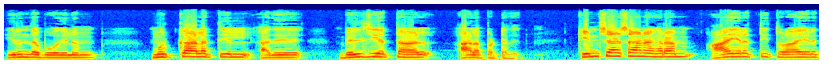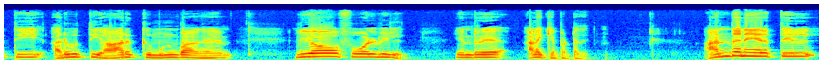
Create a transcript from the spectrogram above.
இருந்தபோதிலும் முற்காலத்தில் அது பெல்ஜியத்தால் ஆளப்பட்டது. கின்ஷாசா நகரம் ஆயிரத்தி தொள்ளாயிரத்தி அறுபத்தி ஆறுக்கு முன்பாக லியோஃபோல்வில் என்று அழைக்கப்பட்டது. அந்த நேரத்தில்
